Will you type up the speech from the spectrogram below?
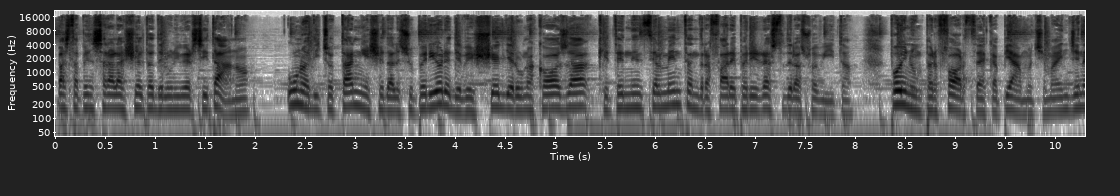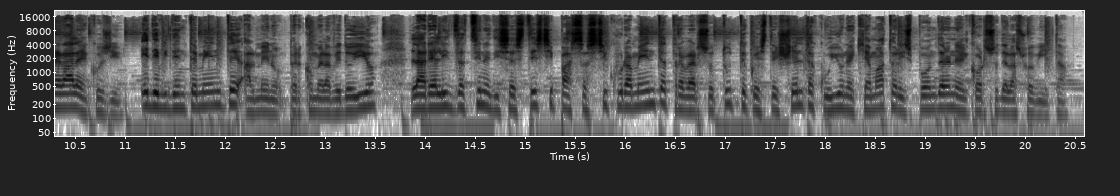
Basta pensare alla scelta dell'università, no? Uno a 18 anni esce dalle superiori e deve scegliere una cosa che tendenzialmente andrà a fare per il resto della sua vita. Poi non per forza, eh, capiamoci, ma in generale è così. Ed evidentemente, almeno per come la vedo io, la realizzazione di se stessi passa sicuramente attraverso tutte queste scelte a cui uno è chiamato a rispondere nel corso della sua vita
